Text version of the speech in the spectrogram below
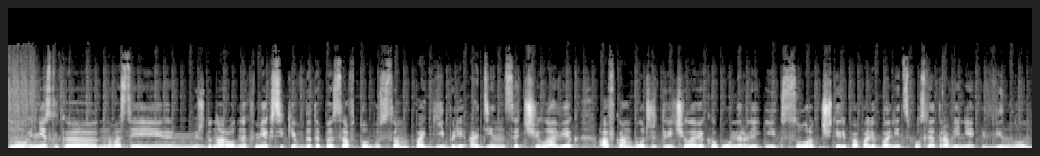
Ну, несколько новостей международных. В Мексике в ДТП с автобусом погибли 11 человек, а в Камбодже 3 человека умерли и 44 попали в больницу после отравления вином.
